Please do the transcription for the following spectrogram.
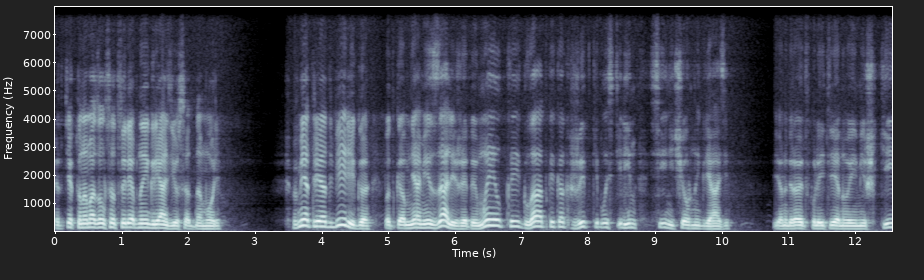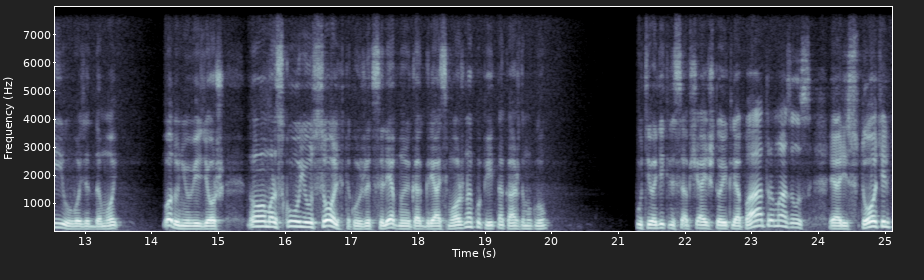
Это те, кто намазался целебной грязью с дна моря. В метре от берега под камнями залежи этой мылкой, гладкой, как жидкий пластилин, сине-черной грязи. Ее набирают в полиэтиленовые мешки и увозят домой. Воду не увезешь, но морскую соль, такую же целебную, как грязь, можно купить на каждом углу. Путеводитель сообщает, что и Клеопатра мазалась, и Аристотель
